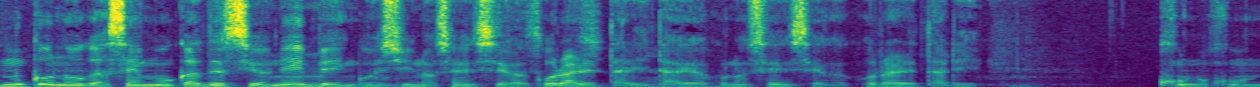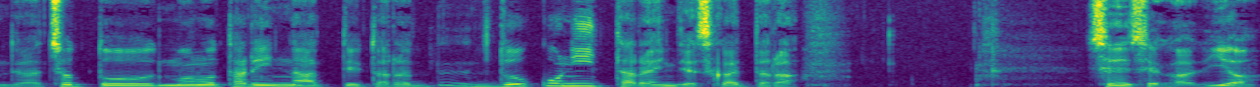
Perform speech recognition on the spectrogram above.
向こうの方が専門家ですよね、うん、弁護士の先生が来られたり、大学の先生が来られたり、この本ではちょっと物足りんなって言ったらどこに行ったらいいんですかって言ったら先生が「いや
